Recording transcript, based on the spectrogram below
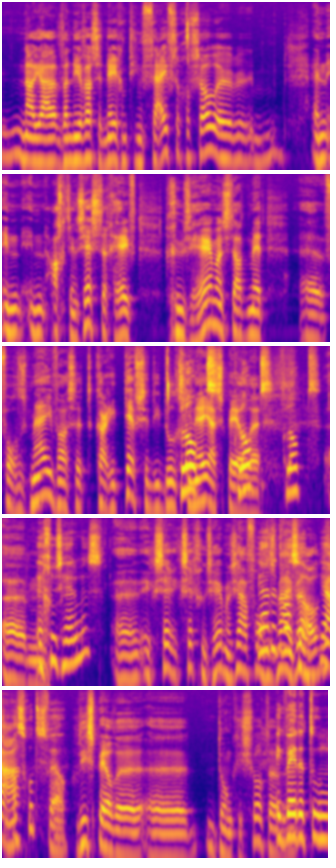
nou ja, wanneer was het? 1950 of zo. Eh, en in, in 68 heeft Guus Hermers dat met... eh, volgens mij was het Caritefse die Dulcinea Klopt, speelde. klopt, klopt. Ehm, En Guus Hermes? eh, ik, zeg, ik zeg Guus Hermers. Ja, volgens mij wel. hem. Ja, ja, als het goed is wel. die speelde eh, Don Quixote. Ik weet dat toen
